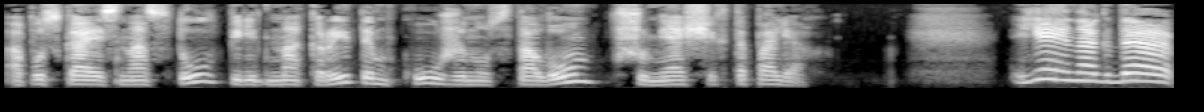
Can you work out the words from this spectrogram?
опускаясь на стул перед накрытым к ужину столом в шумящих тополях. Я иногда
